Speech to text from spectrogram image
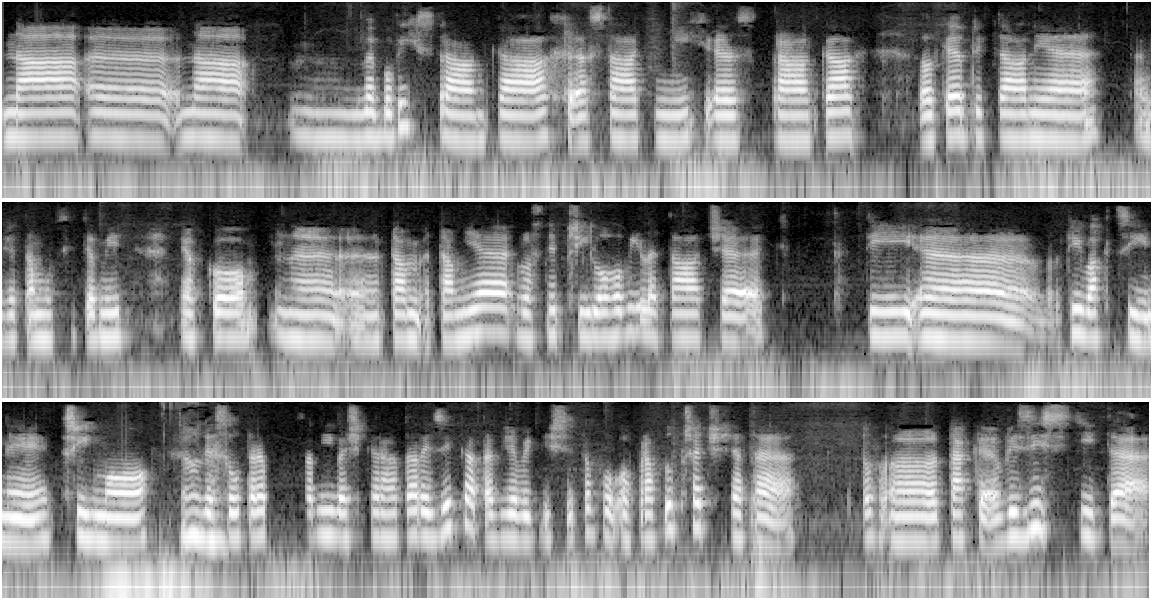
na, uh, na mm, webových stránkách, státních stránkách Velké Británie, takže tam musíte mít jako, tam, tam je vlastně přílohový letáček, té vakcíny přímo, ano. kde jsou teda popsané veškerá ta rizika, takže vy, když si to opravdu přečtete, tak vy zjistíte,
